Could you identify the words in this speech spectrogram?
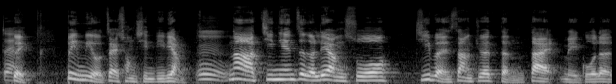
对。并没有再创新低量，嗯，那今天这个量缩，基本上就在等待美国的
